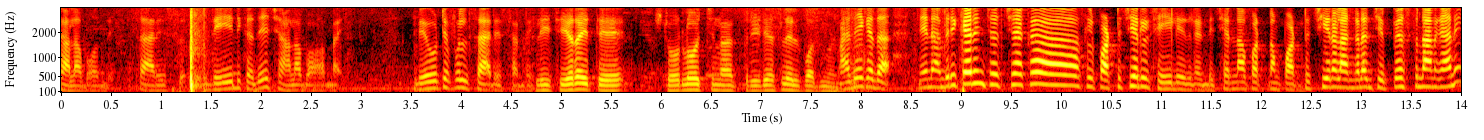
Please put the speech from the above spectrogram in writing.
చాలా బాగుంది. శారీస్ దేనికదే చాలా బాగున్నాయి. బ్యూటిఫుల్ శారీస్ అండి. ఈ చీర అయితే స్టోర్లో వచ్చిన త్రీ డేస్లో వెళ్ళిపోతుంది మేడం. అదే కదా నేను అమెరికా నుంచి వచ్చాక అసలు పట్టు చీరలు చేయలేదులేండి. చిన్నపట్నం పట్టు చీరలు అంగడని చెప్పేస్తున్నాను కానీ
